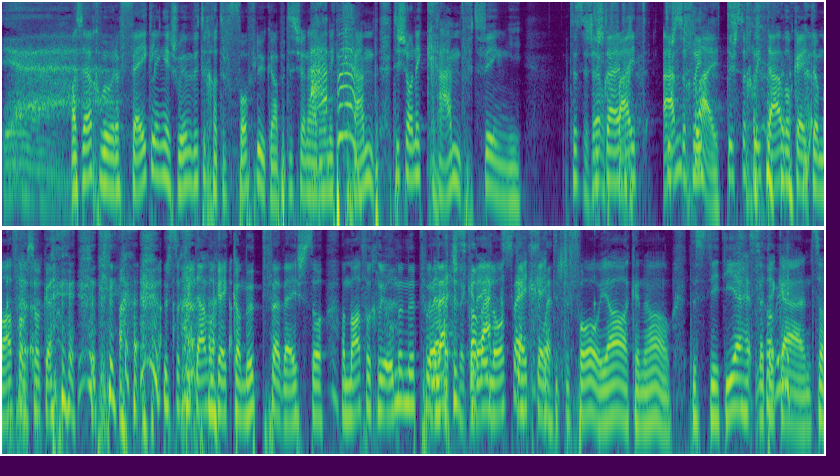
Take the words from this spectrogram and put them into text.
Yeah. Also einfach, weil er ein Feigling ist und immer wieder kann davon fliegen aber das ist ja auch nicht gekämpft. Das ist auch nicht gekämpft, finde ich. Das ist Das einfach einfach- Fight and ist Flight. Das ist so ein bisschen der, der geht am Anfang so, das ist so ein bisschen der, der geht müpfen, du, so, am Anfang ein bisschen rummüpfen und dann, wenn es so losgeht, geht er davon, ja, genau. Das, die, die hat man So dann gern, so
